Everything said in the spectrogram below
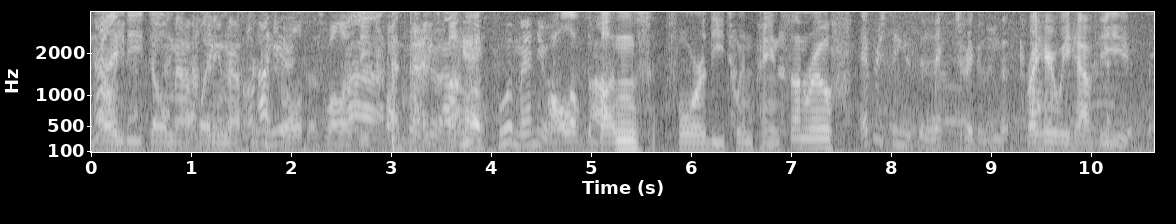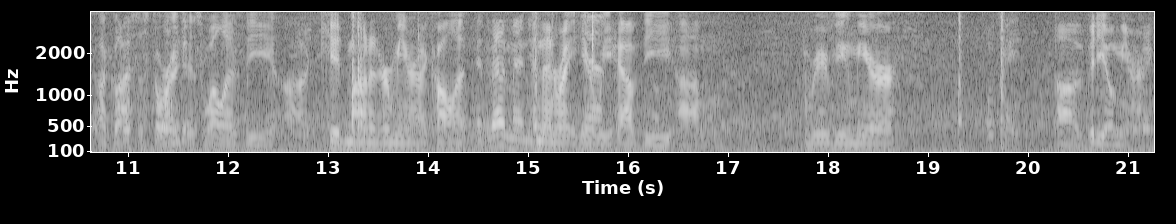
LED dome map lighting master controls as well as the trunk release button. All of the buttons for the twin pane sunroof. Everything is electrical in that car. Right here we have the uh, glasses storage as well as the uh, kid monitor mirror, I call it. As well manual. And then right here we have the um, rear view mirror uh, video mirror.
